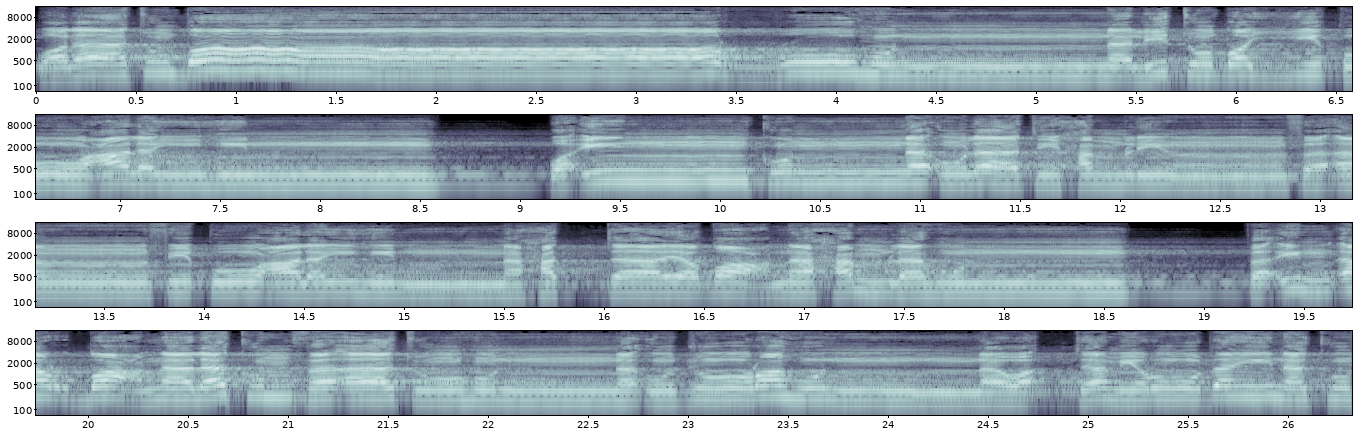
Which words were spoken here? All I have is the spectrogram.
ولا تضاروهن لتضيقوا عليهن. وإن كن أولات حمل فأنفقوا عليهن حتى يضعن حملهن فإن أرضعن لكم فآتوهن أجورهن وأتمروا بينكم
